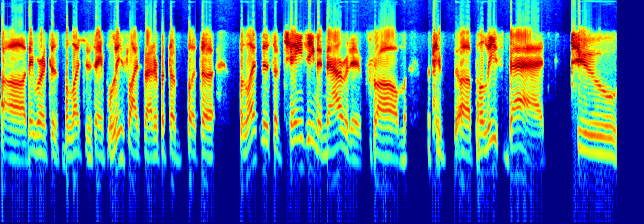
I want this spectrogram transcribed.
uh, they weren't just blunt and saying police lives matter, but the but the bluntness of changing the narrative from uh, police bad to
